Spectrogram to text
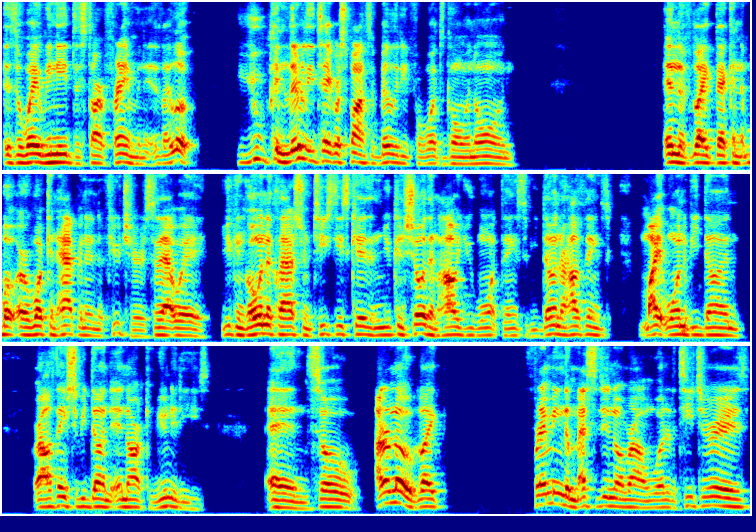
is the way we need to start framing it. It's like, look, you can literally take responsibility for what's going on in the like that can or what can happen in the future. So that way you can go in the classroom teach these kids and you can show them how you want things to be done or how things might want to be done or how things should be done in our communities. And so i don't know like framing the messaging around what a teacher is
